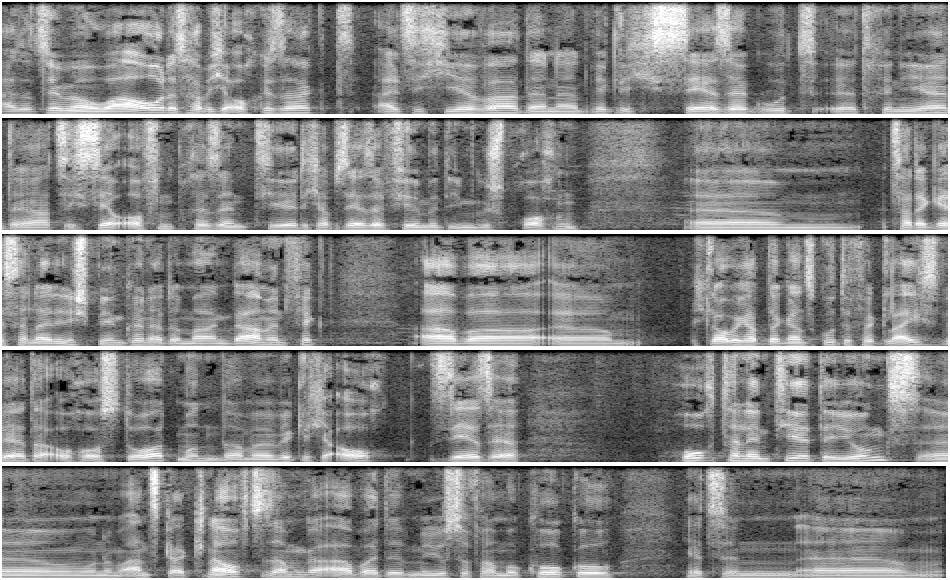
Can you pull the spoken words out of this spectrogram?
Also zu mir, wow, das habe ich auch gesagt, als ich hier war. Denn er hat wirklich sehr, sehr gut äh, trainiert. Er hat sich sehr offen präsentiert. Ich habe sehr, sehr viel mit ihm gesprochen. Ähm, jetzt hat er gestern leider nicht spielen können, hat einen Magen-Darm-Infekt. Aber ähm, ich glaube, ich habe da ganz gute Vergleichswerte, auch aus Dortmund. Da haben wir wirklich auch sehr, sehr hochtalentierte Jungs ähm, und mit Ansgar Knauf zusammengearbeitet, mit Yusufa Mokoko, jetzt in ähm,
